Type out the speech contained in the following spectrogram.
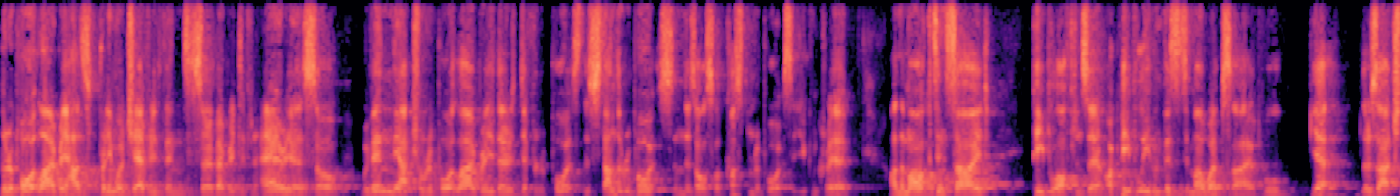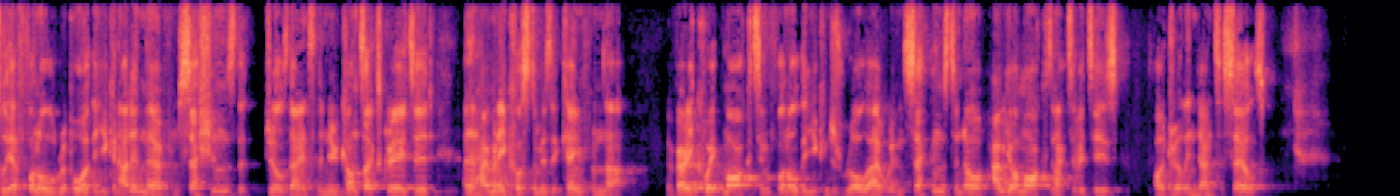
the report library has pretty much everything to serve every different area. So within the actual report library, there's different reports. There's standard reports and there's also custom reports that you can create. On the marketing side, people often say, are people even visiting my website? Well, yeah, there's actually a funnel report that you can add in there from sessions that drills down into the new contacts created and then how many customers that came from that. A very quick marketing funnel that you can just roll out within seconds to know how your marketing activities are drilling down to sales.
